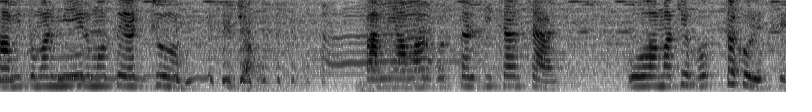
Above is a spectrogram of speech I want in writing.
আমি তোমার মেয়ের মতো একজন। আমি আমার হত্যার বিচার চাই। ও আমাকে হত্যা করেছে।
